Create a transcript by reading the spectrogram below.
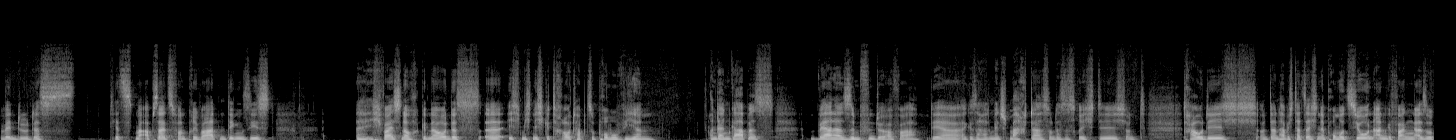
wenn du das jetzt mal abseits von privaten Dingen siehst, äh, ich weiß noch genau, dass äh, ich mich nicht getraut habe zu promovieren. Und dann gab es Werner Simpfendörfer, der gesagt hat, Mensch, mach das und das ist richtig und trau dich. Und dann habe ich tatsächlich eine Promotion angefangen. Also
